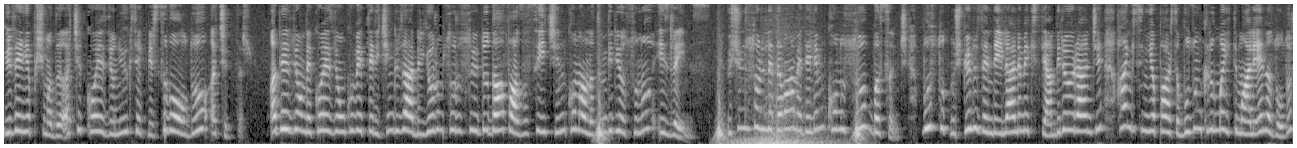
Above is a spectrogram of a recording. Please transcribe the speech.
yüzeye yapışmadığı açık, kohezyonu yüksek bir sıvı olduğu açıktır. Adezyon ve kohezyon kuvvetleri için güzel bir yorum sorusuydu. Daha fazlası için konu anlatım videosunu izleyiniz. Üçüncü soruyla devam edelim. Konusu basınç. Buz tutmuş göl üzerinde ilerlemek isteyen bir öğrenci hangisini yaparsa buzun kırılma ihtimali en az olur.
